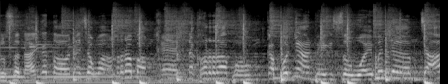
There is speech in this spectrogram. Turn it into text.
นุกสนานกันต่อในจังหวะระบำแขนนะครับผม กับผลงานเพลงสวยเหมือนเดิมจ้า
